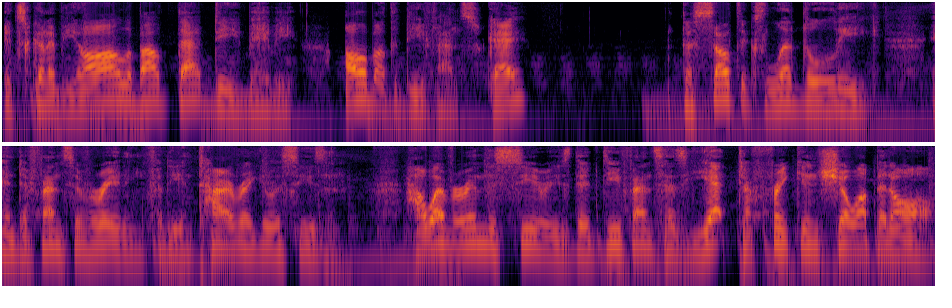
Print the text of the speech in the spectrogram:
it's going to be all about that D, baby. All about the defense, okay? The Celtics led the league in defensive rating for the entire regular season. However, in this series, their defense has yet to freaking show up at all.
